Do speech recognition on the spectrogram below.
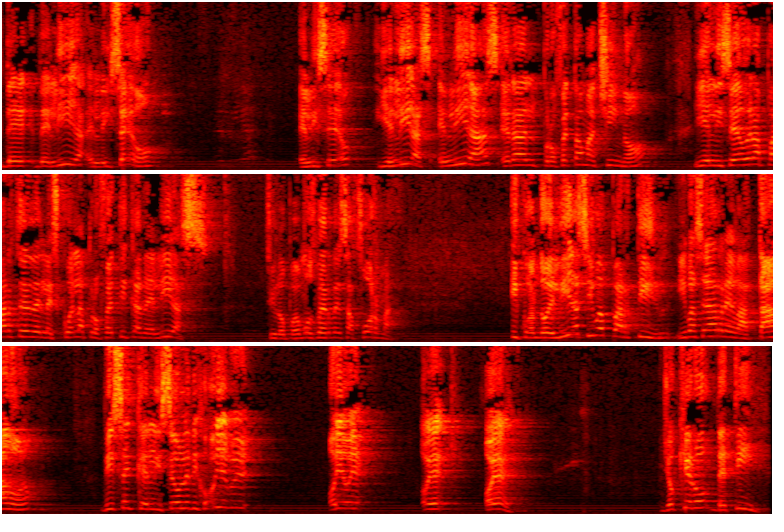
de, de Elías, Eliseo, Eliseo y Elías. Elías era el profeta machino y Eliseo era parte de la escuela profética de Elías si lo podemos ver de esa forma. Y cuando Elías iba a partir, iba a ser arrebatado, dice que Eliseo le dijo, oye, oye, oye, oye, oye, yo quiero de ti,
